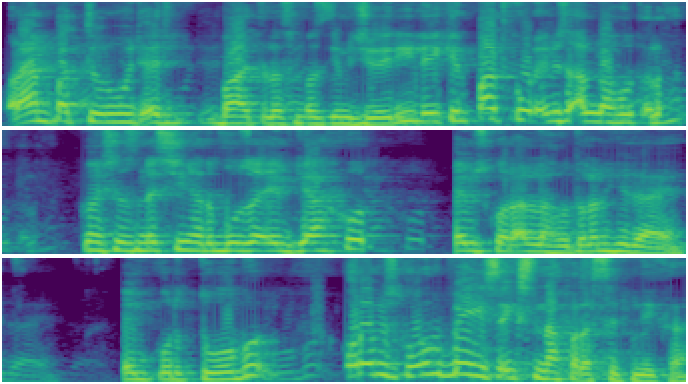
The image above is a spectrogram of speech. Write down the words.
اور اَمہِ پَتہٕ تہِ روٗدۍ أتھۍ باتلَس منٛز یِم جٲری لیکِن پَتہٕ کوٚر أمِس اللہ تعالیٰ کٲنٛسہِ ہٕنٛز نصیٖحت بوٗزا أمۍ کیاہ کوٚر أمِس کوٚر اللہ تعالیٰ ہن ہِدایت أمۍ کوٚر توبہٕ اور أمِس کوٚرُکھ بیٚیِس أکِس نَفرَس سۭتۍ نِکاح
